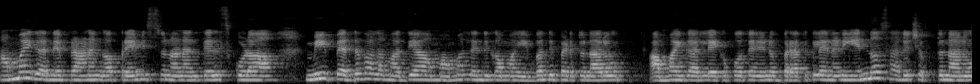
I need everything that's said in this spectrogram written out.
అమ్మాయి గారిని ప్రాణంగా ప్రేమిస్తున్నానని తెలిసి కూడా మీ పెద్దవాళ్ళ మధ్య మమ్మల్ని ఎందుకమ్మా ఇబ్బంది పెడుతున్నారు? అమ్మాయి గారు లేకపోతే నేను బ్రతకలేనని ఎన్నోసార్లు చెప్తున్నాను.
